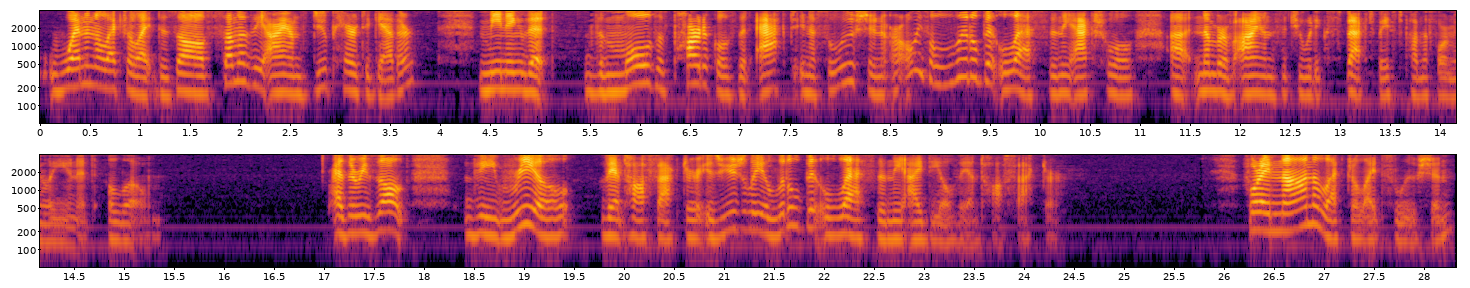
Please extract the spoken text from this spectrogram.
when an electrolyte dissolves, some of the ions do pair together, meaning that the moles of particles that act in a solution are always a little bit less than the actual uh, number of ions that you would expect based upon the formula unit alone. As a result, the real Van't Hoff factor is usually a little bit less than the ideal Van't Hoff factor. For a non-electrolyte solution,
